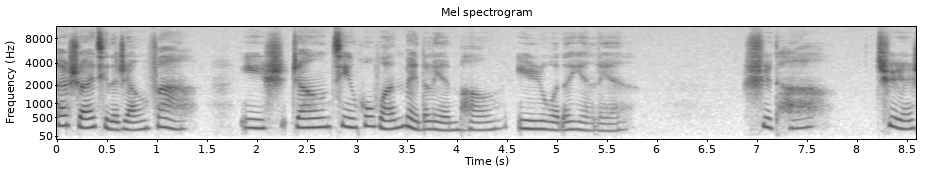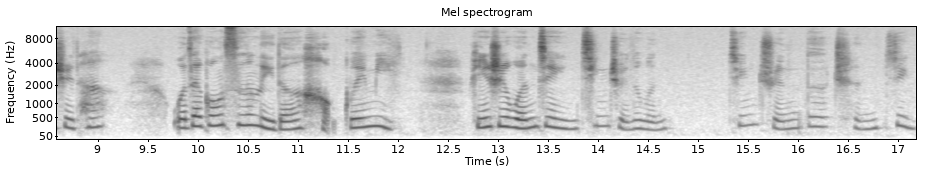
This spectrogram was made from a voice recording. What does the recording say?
他甩起的长发，一张近乎完美的脸庞映入我的眼帘。是她，居然是她，我在公司里的好闺蜜，平时文静清纯的文。清纯的陈静，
